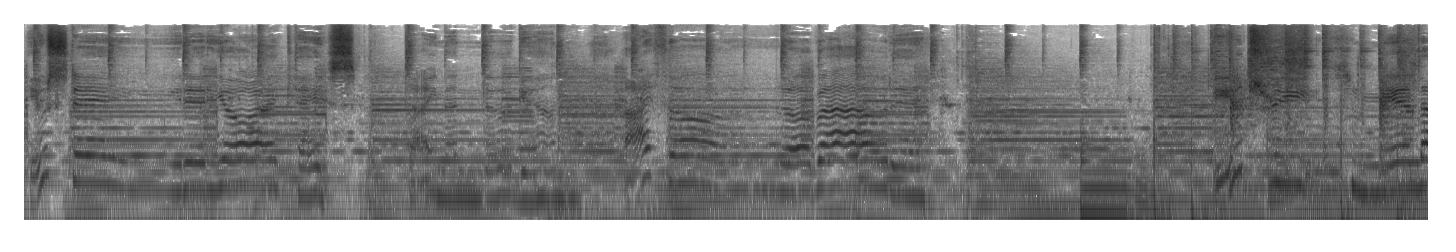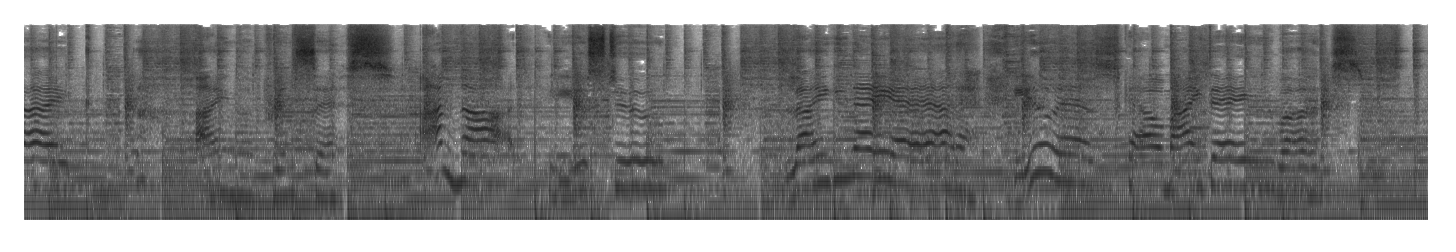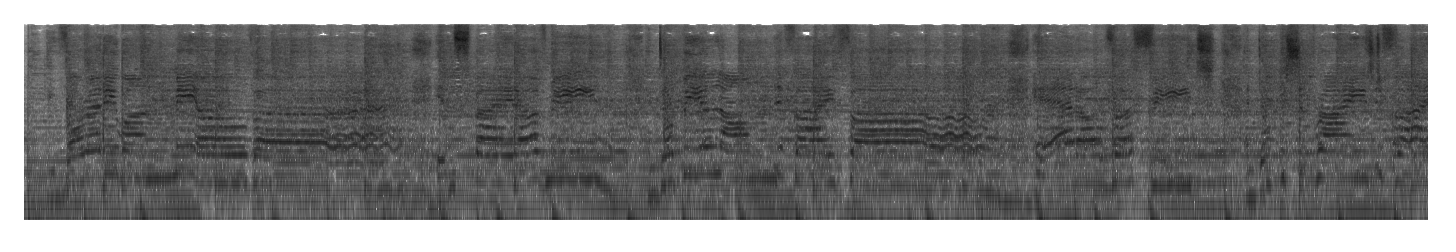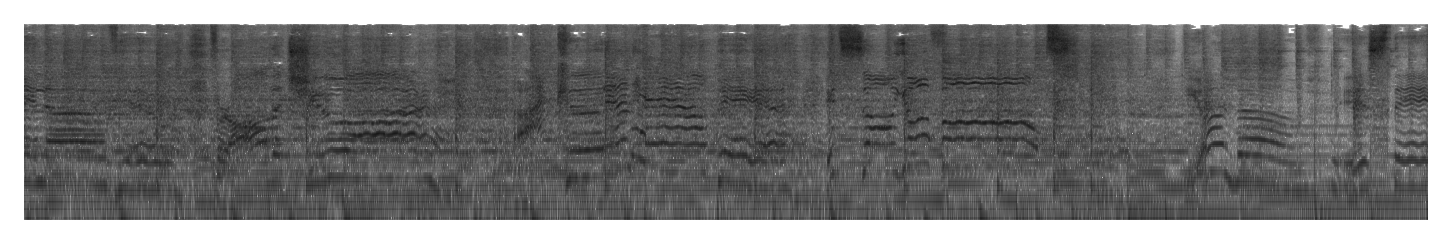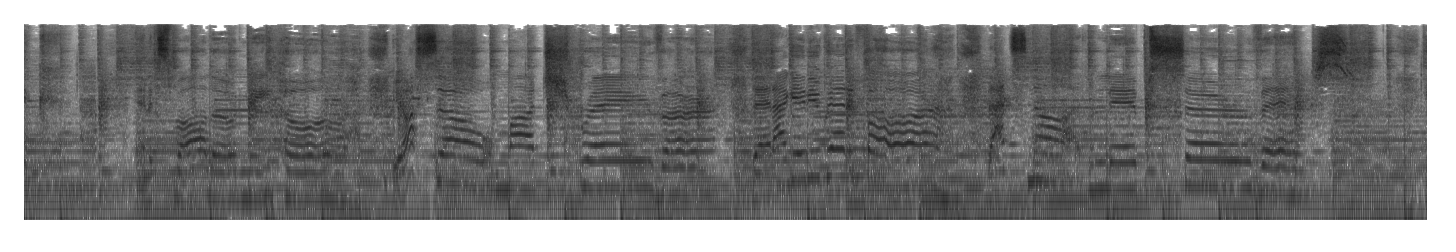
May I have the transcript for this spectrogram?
You stated your case time and again. I thought about it. You treat me like I'm a princess. I'm not used to like.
